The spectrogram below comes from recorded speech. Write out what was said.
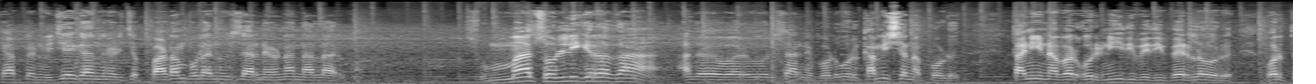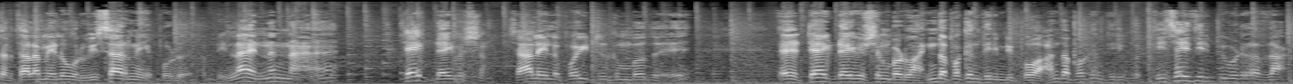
கேப்டன் விஜயகாந்த் நடித்த படம் புலன் விசாரணை வேணா நல்லா இருக்கும். சும்மா சொல்லிக்கிறது? தான் அந்த ஒரு விசாரணை போடு ஒரு கமிஷனை போடு. தனி நபர் ஒரு நீதிபதி பேரில் ஒரு ஒருத்தர் தலைமையில் ஒரு விசாரணையை போடு. அப்படின்லாம் என்னென்னா டேக் டைவர்ஷன் சாலையில் போயிட்டு இருக்கும்போது டேக் டைவர்ஷன் போடுவான். இந்த பக்கம் திரும்பி போ அந்த பக்கம் திரும்பி போ. திசை திருப்பி விடுறது தான்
